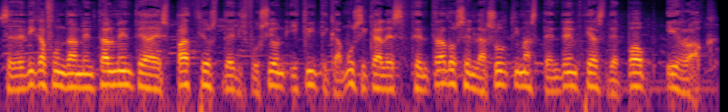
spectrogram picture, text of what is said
se dedica fundamentalmente a espacios de difusión y crítica musicales centrados en las últimas tendencias de pop y rock.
